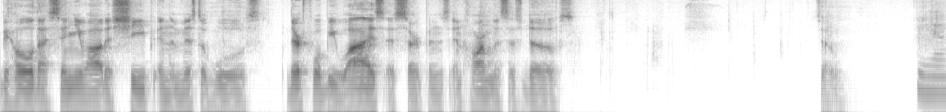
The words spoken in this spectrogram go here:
Behold, I send you out as sheep in the midst of wolves. Therefore, be wise as serpents and harmless as doves. So, Yeah.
